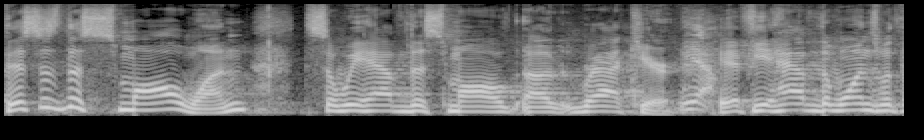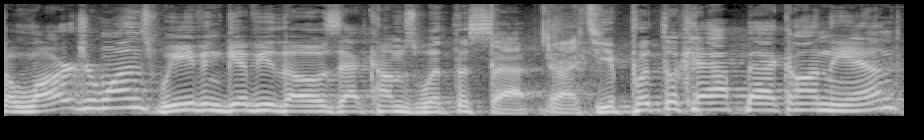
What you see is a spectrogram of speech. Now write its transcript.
This is the small one, so we have the small uh, rack here. Yeah. If you have the ones with the larger ones, we even give you those. That comes with the set. Right. You put the cap back on the end.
